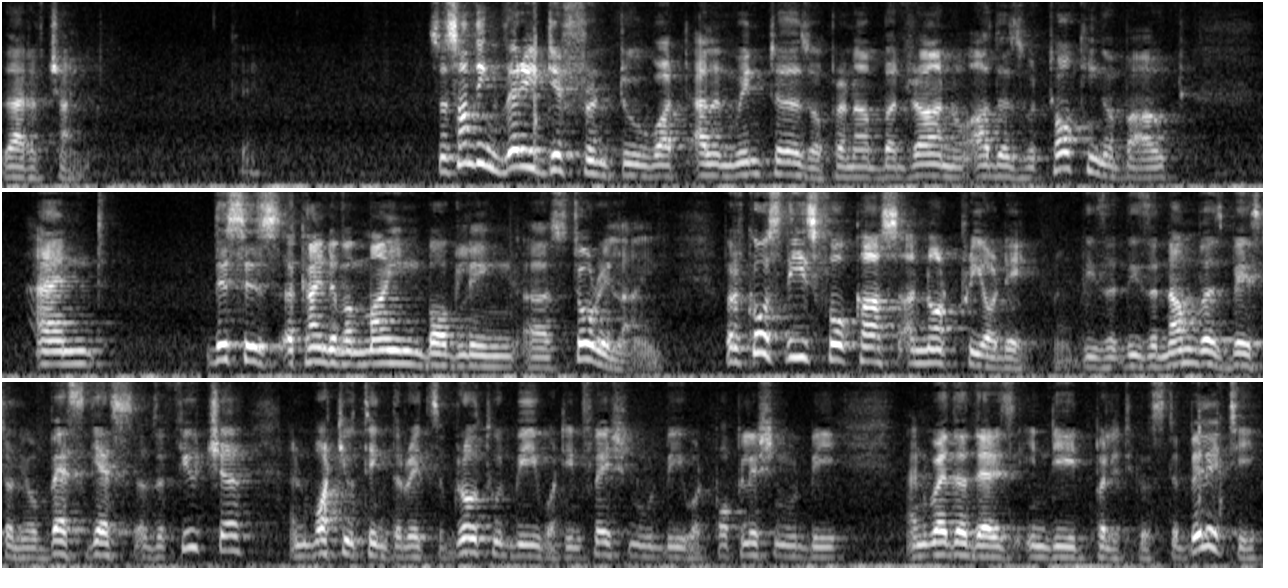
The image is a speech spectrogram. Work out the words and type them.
that of China. So, something very different to what Alan Winters or Pranab Bardhan or others were talking about. And this is a kind of a mind boggling uh, storyline. But of course, these forecasts are not preordained. Right? These, are, these are numbers based on your best guess of the future and what you think the rates of growth would be, what inflation would be, what population would be, and whether there is indeed political stability.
